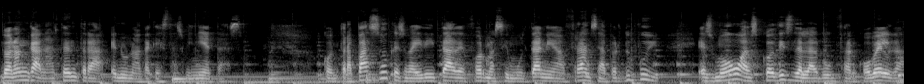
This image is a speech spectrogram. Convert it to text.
donen ganes d'entrar en una d'aquestes vinyetes. Contrapasso, que es va editar de forma simultània a França per Dupuy, es mou als codis de l'àlbum franco-belga,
